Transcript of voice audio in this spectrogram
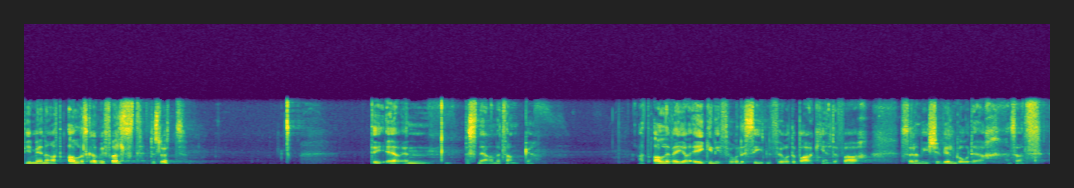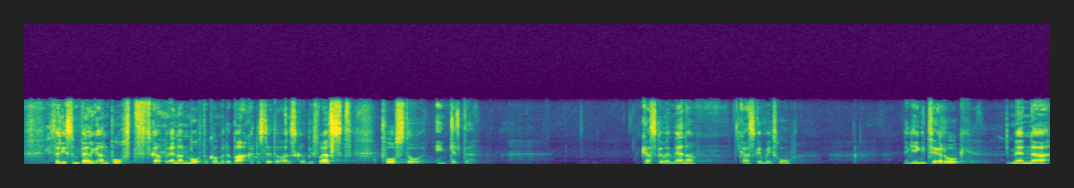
De mener at alle skal bli frelst til slutt. Det er en besnærende tanke. At alle veier egentlig før eller siden fører tilbake igjen til far, selv om vi ikke vil gå der. Så de som velger han bort, skal på en eller annen måte komme tilbake til slutt, og alle skal bli frelst, påstår enkelte. Hva skal vi mene? Hva skal vi tro? Jeg er ingen teolog, men uh,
